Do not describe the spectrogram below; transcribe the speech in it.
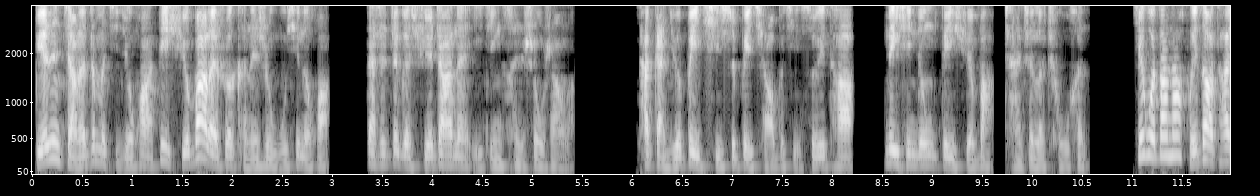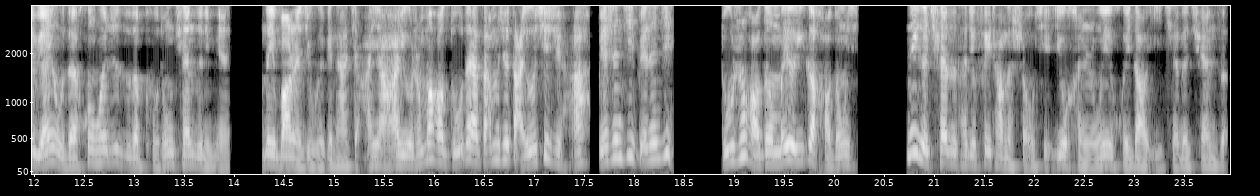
别人讲了这么几句话，对学霸来说可能是无心的话，但是这个学渣呢已经很受伤了，他感觉被歧视、被瞧不起，所以他。内心中对学霸产生了仇恨，结果当他回到他原有的混混日子的普通圈子里面，那帮人就会跟他讲：“哎呀，有什么好读的呀？咱们去打游戏去啊！别生气，别生气，读书好多没有一个好东西。”那个圈子他就非常的熟悉，又很容易回到以前的圈子。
